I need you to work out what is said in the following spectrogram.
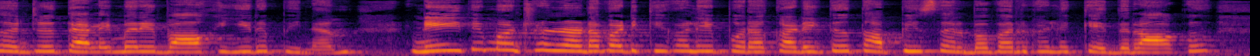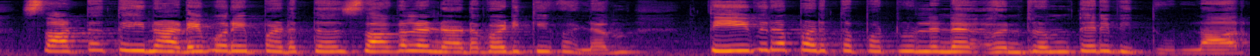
சென்று தலைமறைவாக இருப்பினும் நீதிமன்ற நடவடிக்கைகளை புறக்கணித்து தப்பி செல்பவர்களுக்கு எதிராக சட்டத்தை நடைமுறைப்படுத்த சகல நடவடிக்கைகளும் தீவிரப்படுத்தப்பட்டுள்ளன என்றும் தெரிவித்துள்ளார்.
